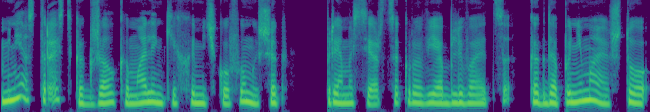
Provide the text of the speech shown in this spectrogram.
Мне страсть как жалко маленьких хомячков и мышек. Прямо сердце кровью обливается, когда понимаю, что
